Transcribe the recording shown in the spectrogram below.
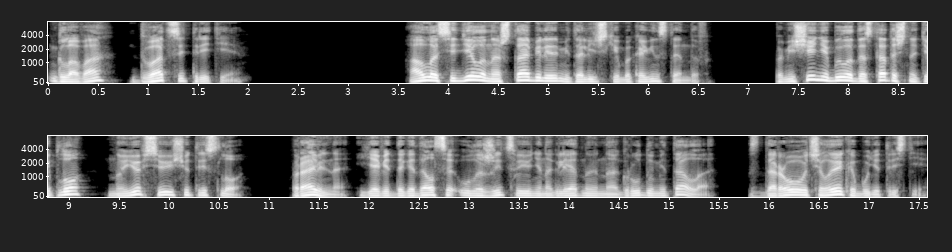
Глава 23 Алла сидела на штабеле металлических боковин стендов. Помещение было достаточно тепло, но ее все еще трясло. Правильно, я ведь догадался уложить свою ненаглядную на груду металла. Здорового человека будет трясти.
